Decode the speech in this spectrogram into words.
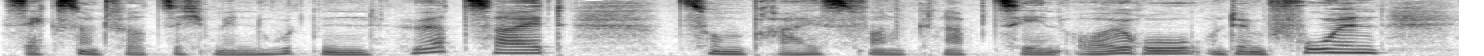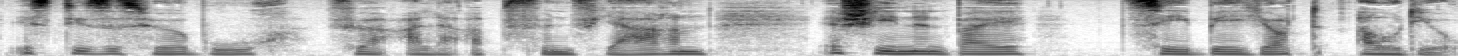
46 Minuten Hörzeit zum Preis von knapp 10 Euro und empfohlen ist dieses Hörbuch für alle ab fünf Jahren, erschienen bei CBJ Audio.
